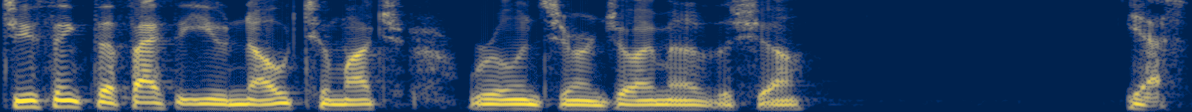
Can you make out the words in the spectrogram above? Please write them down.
Do you think the fact that you know too much ruins your enjoyment of the show? Yes.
